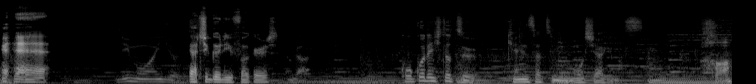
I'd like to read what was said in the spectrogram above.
尋問は以上です you good, you fuckers. がここで一つ検察に申し上げますは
